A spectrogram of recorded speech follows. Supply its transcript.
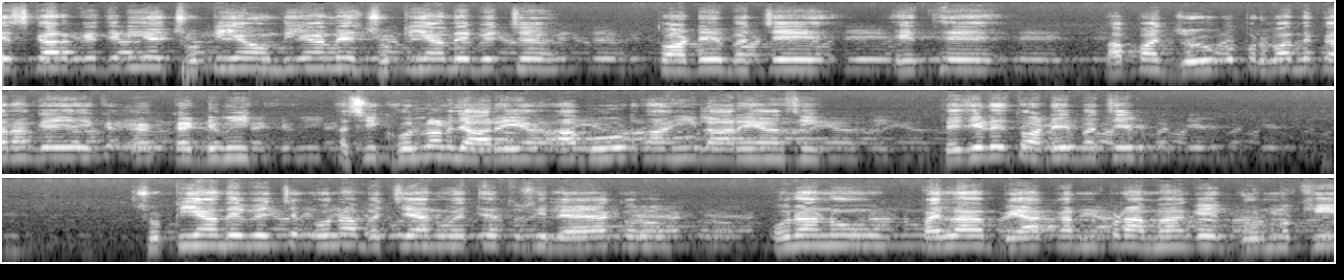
ਇਸ ਕਰਕੇ ਜਿਹੜੀਆਂ ਛੁੱਟੀਆਂ ਹੁੰਦੀਆਂ ਨੇ, ਛੁੱਟੀਆਂ ਦੇ ਵਿੱਚ ਤੁਹਾਡੇ ਬੱਚੇ ਇੱਥੇ ਆਪਾਂ ਯੋਗ ਪ੍ਰਬੰਧ ਕਰਾਂਗੇ, ਇੱਕ ਅਕੈਡਮੀ ਅਸੀਂ ਖੋਲਣ ਜਾ ਰਹੇ ਹਾਂ ਆ ਬੋਰਡ ਤਾਂ ਹੀ ਲਾ ਰਹੇ ਹਾਂ ਅਸੀਂ। ਤੇ ਜਿਹੜੇ ਤੁਹਾਡੇ ਬੱਚੇ ਛੁੱਟੀਆਂ ਦੇ ਵਿੱਚ ਉਹਨਾਂ ਬੱਚਿਆਂ ਨੂੰ ਇੱਥੇ ਤੁਸੀਂ ਲਿਆਇਆ ਕਰੋ। ਉਹਨਾਂ ਨੂੰ ਪਹਿਲਾਂ ਵਿਆਕਰਨ ਪੜ੍ਹਾਵਾਂਗੇ, ਗੁਰਮੁਖੀ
